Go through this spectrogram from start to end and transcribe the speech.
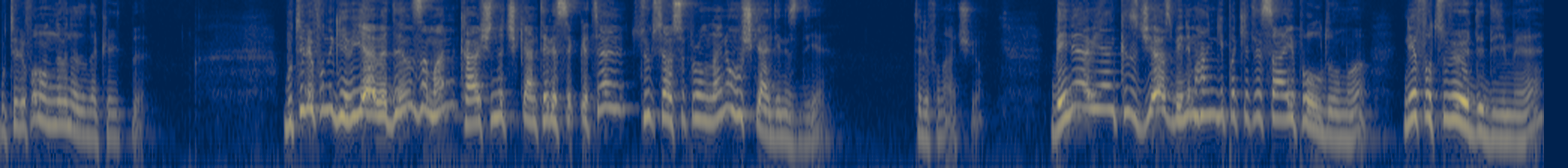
Bu telefon onların adına kayıtlı. Bu telefonu geriye aradığın zaman karşında çıkan telesekreter Turkcell Super Online'a hoş geldiniz diye telefonu açıyor. Beni arayan kızcağız benim hangi pakete sahip olduğumu, ne fatura ödediğimi,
